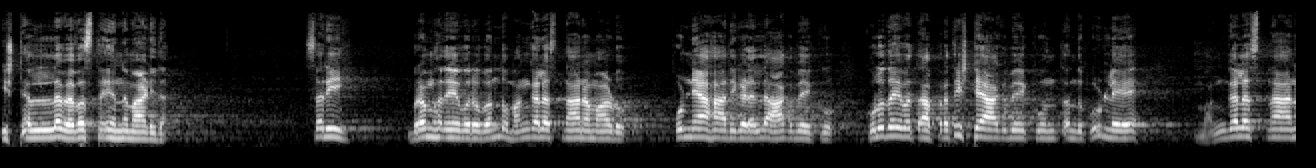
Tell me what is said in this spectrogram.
ಇಷ್ಟೆಲ್ಲ ವ್ಯವಸ್ಥೆಯನ್ನು ಮಾಡಿದ. ಸರಿ, ಬ್ರಹ್ಮದೇವರು ಬಂದು ಮಂಗಲ ಸ್ನಾನ ಮಾಡು, ಪುಣ್ಯಾಹಾದಿಗಳೆಲ್ಲ ಆಗಬೇಕು, ಕುಲದೇವತಾ ಪ್ರತಿಷ್ಠೆ ಆಗಬೇಕು ಅಂತಂದು ಕೂಡಲೇ ಮಂಗಲ ಸ್ನಾನ,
